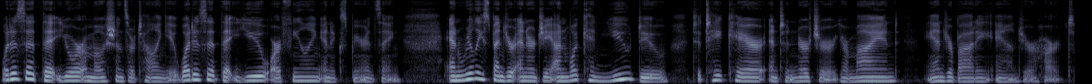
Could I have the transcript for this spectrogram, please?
What is it that your emotions are telling you? What is it that you are feeling and experiencing? And really spend your energy on what can you do to take care and to nurture your mind and your body and your heart.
